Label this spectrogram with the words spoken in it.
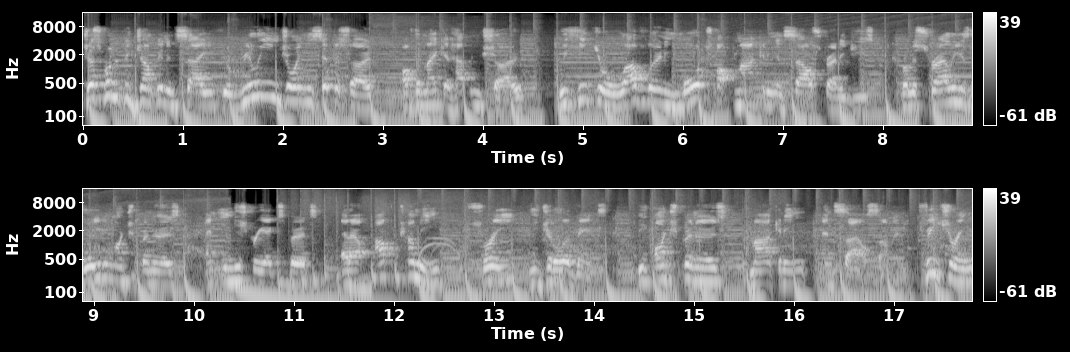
Just wanted to jump in and say if you're really enjoying this episode of the Make It Happen show, we think you'll love learning more top marketing and sales strategies from Australia's leading entrepreneurs and industry experts at our upcoming free digital event, the Entrepreneurs Marketing and Sales Summit, featuring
